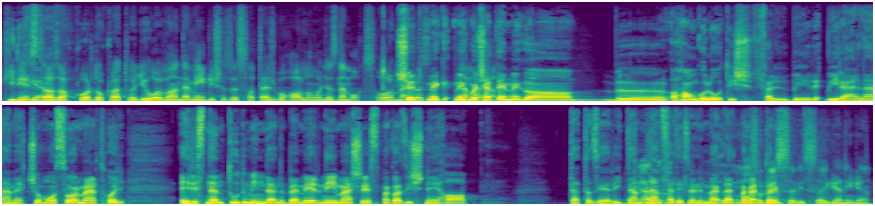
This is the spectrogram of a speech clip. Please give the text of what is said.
kinézte Igen. az akkordokat, hogy jól van, de mégis az összhatásban hallom, hogy az nem ott szól. Meg Sőt, még nem bocsánat, olyan. én még a, a hangolót is felülbírálnám egy csomószor, mert hogy egyrészt nem tud mindent bemérni, másrészt meg az is néha tehát azért így nem, Hát, nem feltétlenül meg lehet Mozog megállítani. össze-vissza, igen, igen.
